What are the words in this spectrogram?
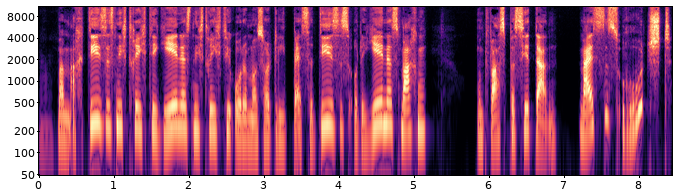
Hm. Man macht dieses nicht richtig, jenes nicht richtig oder man sollte besser dieses oder jenes machen. Und was passiert dann? Meistens rutscht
